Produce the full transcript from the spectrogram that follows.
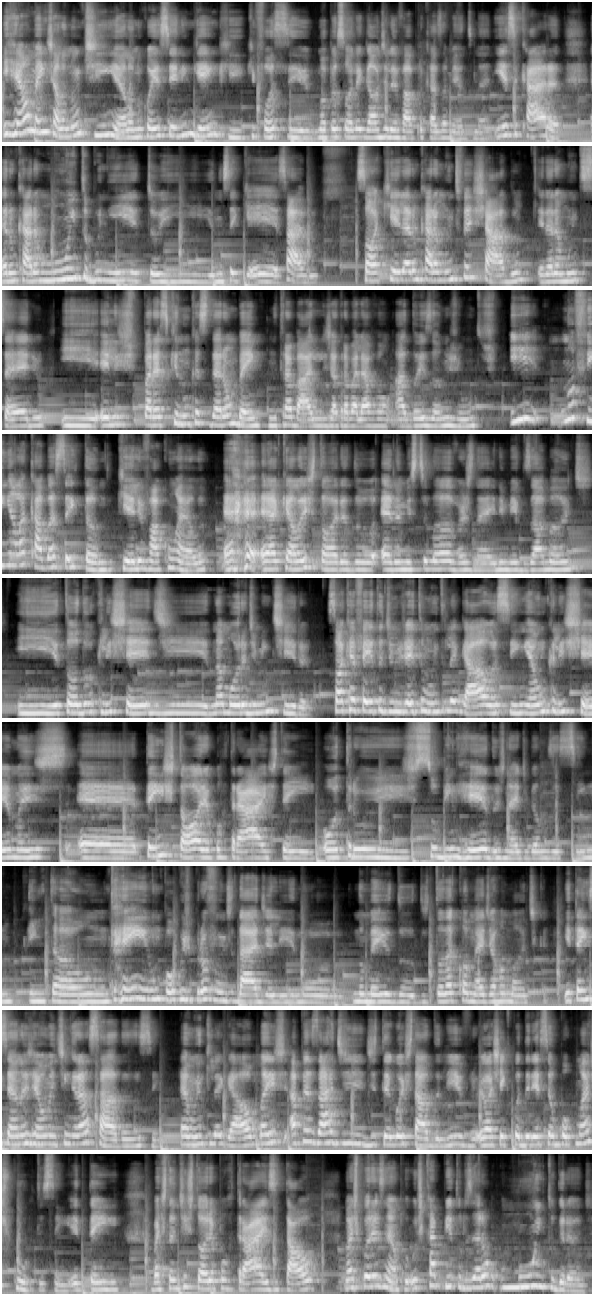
E realmente ela não tinha, ela não conhecia ninguém que, que fosse uma pessoa legal de levar para o casamento, né? E esse cara era um cara muito bonito e não sei o que, sabe? Só que ele era um cara muito fechado, ele era muito sério e eles parece que nunca se deram bem no trabalho, eles já trabalhavam há dois anos juntos. E no fim ela acaba aceitando que ele vá com ela. É, é aquela história do enemies to lovers, né? Inimigos a amantes. E todo o clichê de namoro de mentira. Só que é feito de um jeito muito legal, assim, é um clichê, mas é, tem história por trás, tem outros subenredos, né, digamos assim. Então tem um pouco de profundidade ali no, no meio do, de toda a comédia romântica. E tem cenas realmente engraçadas, assim. É muito legal, mas apesar de, de ter gostado do livro, eu achei que poderia ser um pouco mais curto, assim. Ele tem bastante história por trás e tal. Mas, por exemplo, os capítulos eram muito grandes.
